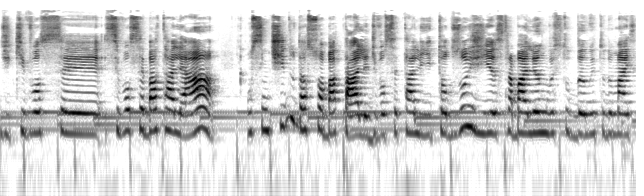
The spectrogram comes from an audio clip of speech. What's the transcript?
de que você, se você batalhar, o sentido da sua batalha, de você estar tá ali todos os dias trabalhando, estudando e tudo mais,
